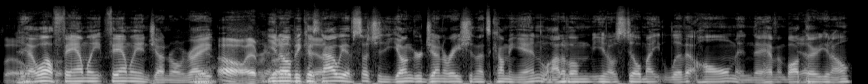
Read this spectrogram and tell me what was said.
so Yeah, well, but- family, family in general, right? oh, everybody, You know, because yeah. now we have such a younger generation that's coming in. A lot of Mm-hmm. them, you know, still might live at home and they haven't bought their, you know,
